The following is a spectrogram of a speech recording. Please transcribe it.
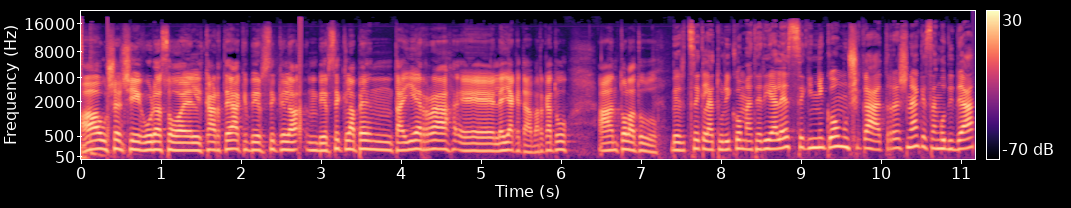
Hau sensi gurazo elkarteak birzikla, birziklapen tailerra e, lehiaketa barkatu antolatu du. Birziklaturiko materialez eginiko musika tresnak izango dira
